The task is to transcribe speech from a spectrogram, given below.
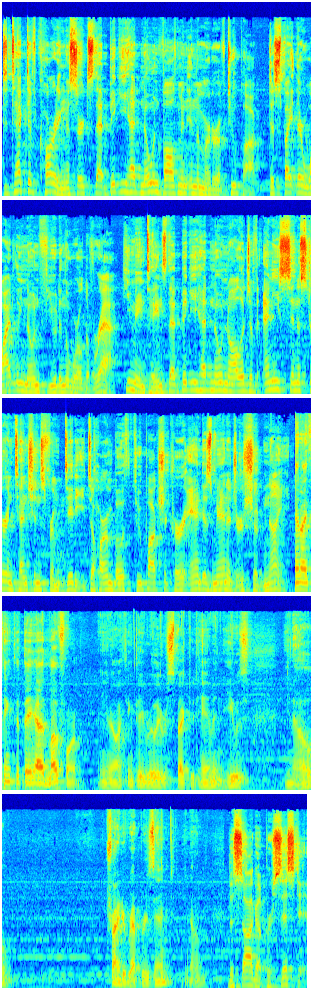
Detective Kading asserts that Biggie had no involvement in the murder of Tupac, despite their widely known feud in the world of rap. He maintains that Biggie had no knowledge of any sinister intentions from Diddy to harm both Tupac Shakur and his manager, Suge Knight. And I think that they had love for him. You know, I think they really respected him, and he was, you know, trying to represent, you know, The saga persisted,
